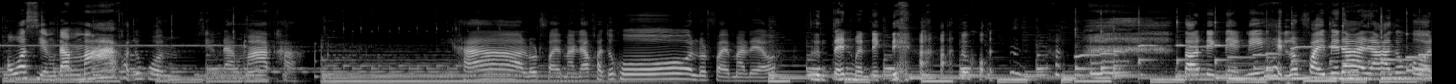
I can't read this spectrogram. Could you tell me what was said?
เพราะว่าเสียงดังมากค่ะทุกคนเสียงดังมากค่ะ ค่ะ รถไฟมาแล้วค่ะทุกคน รถไฟมาแล้ว ตื่นเต้นเหมือนเด็กๆทุกคน ตอนเด็กๆนี่เห็นรถไฟไม่ได้นะคะ ทุกคน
